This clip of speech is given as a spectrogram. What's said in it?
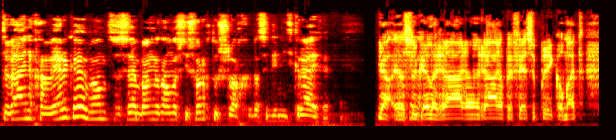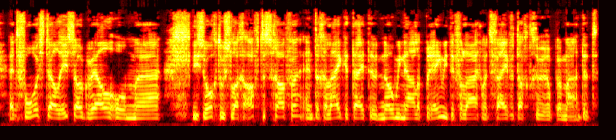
te weinig gaan werken, want ze zijn bang dat anders die zorgtoeslag, dat ze die niet krijgen. Ja, ja, dat is natuurlijk een hele rare, rare perverse prikkel. Maar het, het voorstel is ook wel om eh, die zorgtoeslag af te schaffen en tegelijkertijd de nominale premie te verlagen met 85 euro per maand. Dat,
